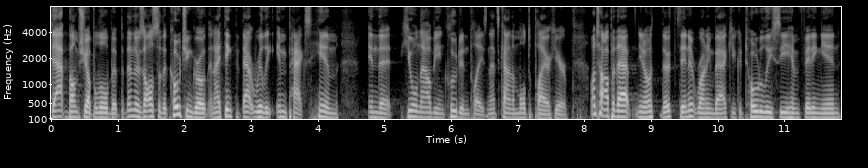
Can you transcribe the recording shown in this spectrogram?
That bumps you up a little bit. But then there's also the coaching growth, and I think that that really impacts him in that he will now be included in plays, and that's kind of the multiplier here. On top of that, you know, they're thin at running back. You could totally see him fitting in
